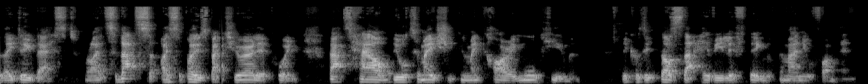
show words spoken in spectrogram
that they do best, right? So that's, I suppose, back to your earlier point, that's how the automation can make hiring more human because it does that heavy lifting of the manual front end.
